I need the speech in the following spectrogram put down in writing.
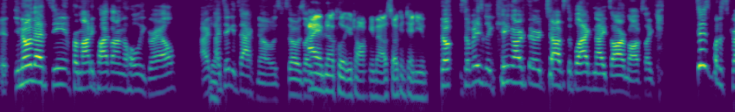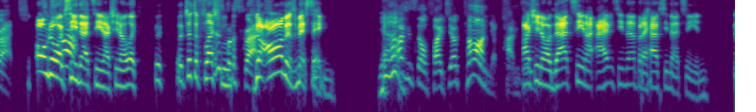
it, you know that scene from Monty Python and the Holy Grail. I, Yeah. I take it Zach knows. So it's like I have no clue what you're talking about. So I continue. so so basically, King Arthur chops the Black Knight's arm off. It's like just but a scratch, Oh no, I've Ah! seen that scene actually. Now like, like just a flesh just wound. but a scratch. The arm is missing. Yeah, I can still fight you. Come on, you pansy. Actually, no, that scene I, I haven't seen that, but I have seen that scene.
